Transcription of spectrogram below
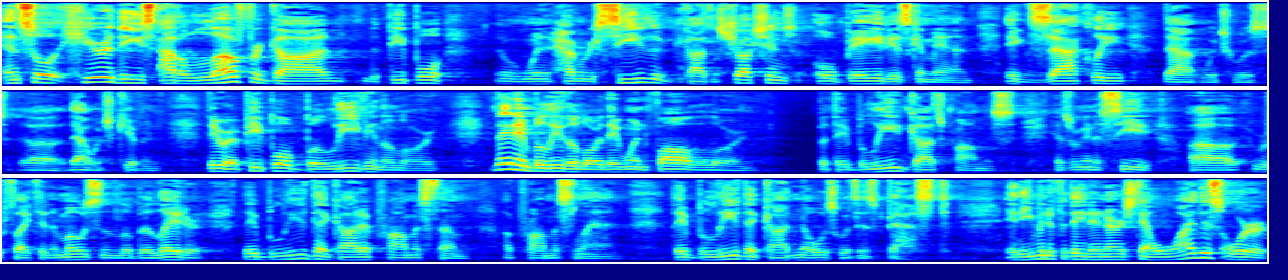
And so here, these out of love for God, the people when having received God's instructions, obeyed His command, exactly that which was uh, that which given. They were a people believing the Lord. If they didn't believe the Lord, they wouldn't follow the Lord. But they believed God's promise, as we're going to see uh, reflected in Moses a little bit later. They believed that God had promised them a promised land. They believed that God knows what is best. And even if they didn't understand why this order,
